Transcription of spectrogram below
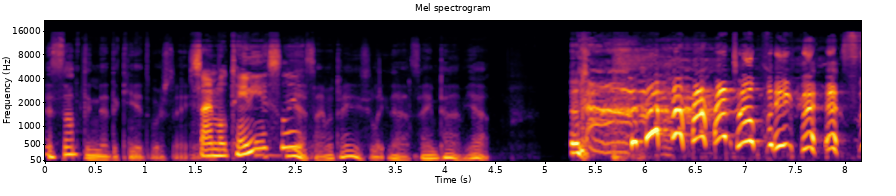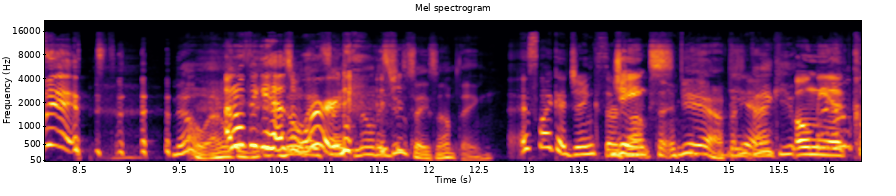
It's something that the kids were saying. Simultaneously? Yeah, simultaneously. Yeah, same time. Yeah. I don't think that's it. No, I don't, I don't think it has a no, they word. Say, no, they It's do just- say something. It's like a jinx or Jinx. something. Yeah, th- Yeah. thank you. Owe me a I'm Coke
